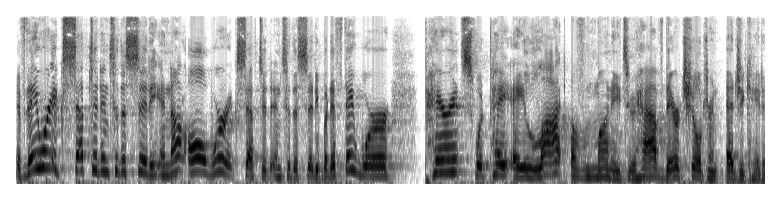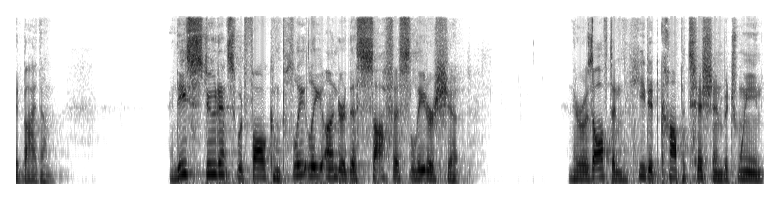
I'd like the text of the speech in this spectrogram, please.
If they were accepted into the city, and not all were accepted into the city, but if they were, parents would pay a lot of money to have their children educated by them. And these students would fall completely under this sophist leadership. And there was often heated competition between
